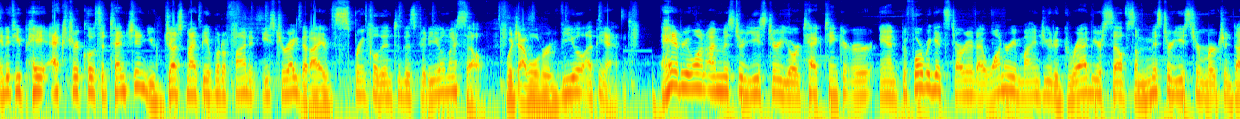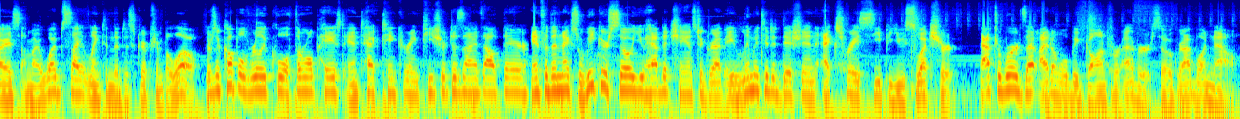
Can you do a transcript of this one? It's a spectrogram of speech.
And if you pay extra close attention, you just might be able to find an Easter egg that I've sprinkled into this video myself, which I will reveal at the end. Hey everyone, I'm Mr. Yeester, your tech tinkerer, and before we get started, I want to remind you to grab yourself some Mr. Yeester merchandise on my website linked in the description below. There's a couple really cool thermal paste and tech tinkering t-shirt designs out there, and for the next week or so, you have the chance to grab a limited edition X-Ray CPU sweatshirt. Afterwards, that item will be gone forever, so grab one now.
